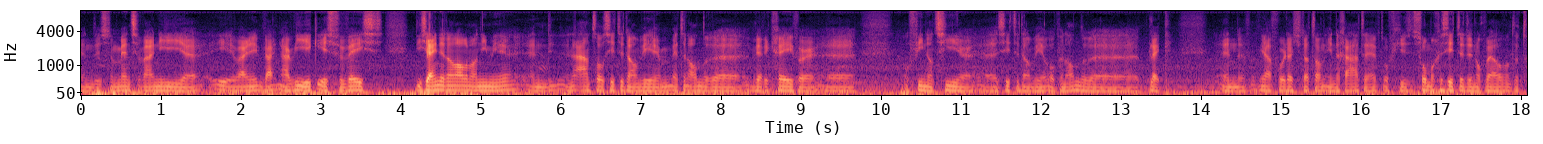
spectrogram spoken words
En dus de mensen waar niet, eh, waar, naar wie ik eerst verwees, die zijn er dan allemaal niet meer. En een aantal zitten dan weer met een andere werkgever eh, of financier eh, zitten dan weer op een andere plek. En eh, ja, voordat je dat dan in de gaten hebt, of je, sommigen zitten er nog wel, want het,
